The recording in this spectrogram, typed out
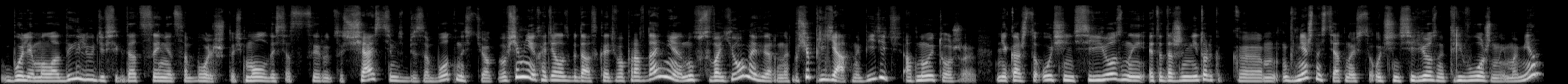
Более молодые люди всегда ценятся больше. То есть молодость ассоциируется с счастьем, с беззаботностью. Вообще мне хотелось бы, да, сказать в оправдание, ну, в свое, наверное. Вообще приятно видеть одно и то же. Мне кажется, очень серьезный, это даже не только к внешности относится, очень серьезный тревожный момент.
